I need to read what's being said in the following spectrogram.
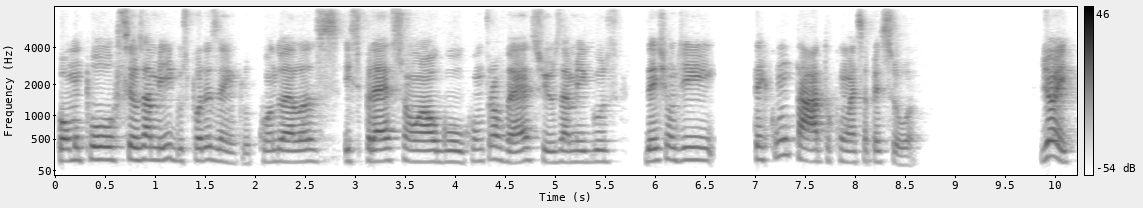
Como por seus amigos, por exemplo, quando elas expressam algo controverso e os amigos deixam de ter contato com essa pessoa. Joey,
